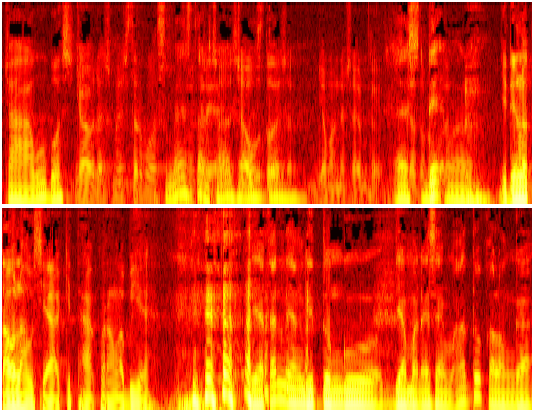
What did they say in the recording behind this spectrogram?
cawu bos Ya udah semester bos. Semester, ya. coy, Jauh tuh semester. zaman SMP. SD malah jadi lo tau lah usia kita kurang lebih ya ya kan yang ditunggu zaman SMA tuh kalau nggak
